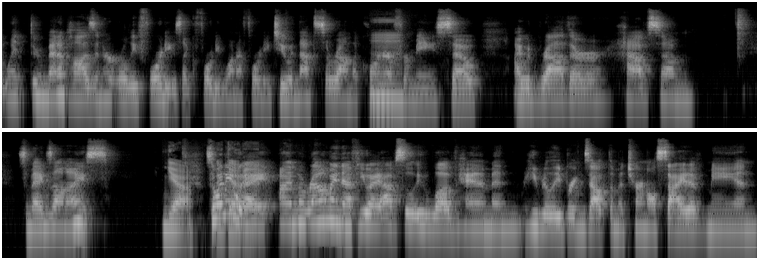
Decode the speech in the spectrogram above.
went through menopause in her early 40s, like 41 or 42, and that's around the corner Mm. for me. So I would rather have some some eggs on ice. Yeah. So I get it. anyway, I'm around my nephew. I absolutely love him and he really brings out the maternal side of me and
